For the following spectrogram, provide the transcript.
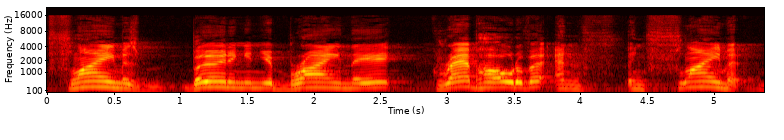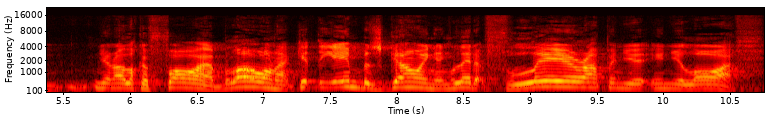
flame is burning in your brain there, grab hold of it and inflame it, you know, like a fire, blow on it, get the embers going and let it flare up in your, in your life.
